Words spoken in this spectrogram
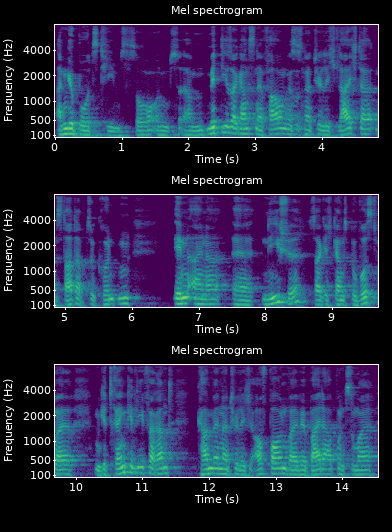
Angebotsteams. So und ähm, mit dieser ganzen Erfahrung ist es natürlich leichter, ein Startup zu gründen in einer äh, Nische, sage ich ganz bewusst, weil ein Getränkelieferant kann man natürlich aufbauen, weil wir beide ab und zu mal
